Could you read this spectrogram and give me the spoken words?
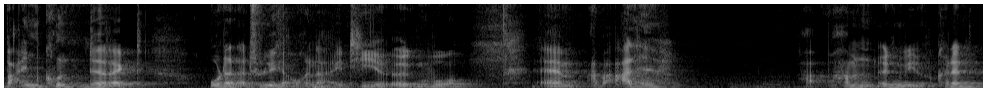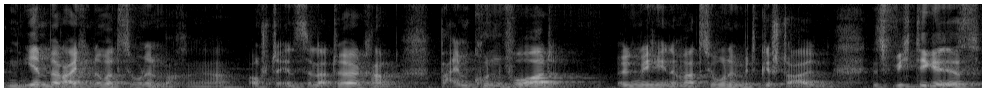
beim Kunden direkt oder natürlich auch in der IT irgendwo. Ähm, aber alle haben irgendwie, können in ihrem Bereich Innovationen machen. Ja? Auch der Installateur kann beim Kunden vor Ort irgendwelche Innovationen mitgestalten. Das Wichtige ist,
